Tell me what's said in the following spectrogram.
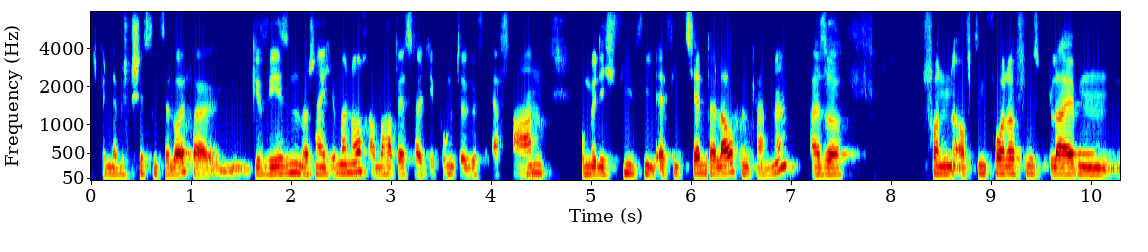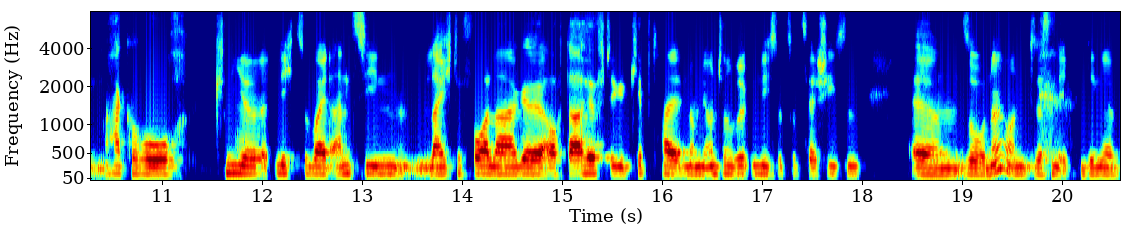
ich bin der beschissenste Läufer gewesen, wahrscheinlich immer noch, aber habe jetzt halt die Punkte erfahren, womit ich viel, viel effizienter laufen kann. Ne? Also von auf dem Vorderfuß bleiben, Hacke hoch, Knie nicht zu weit anziehen, leichte Vorlage, auch da Hüfte gekippt halten, um den unteren Rücken nicht so zu zerschießen. Ähm, so, ne? Und das sind eben Dinge,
